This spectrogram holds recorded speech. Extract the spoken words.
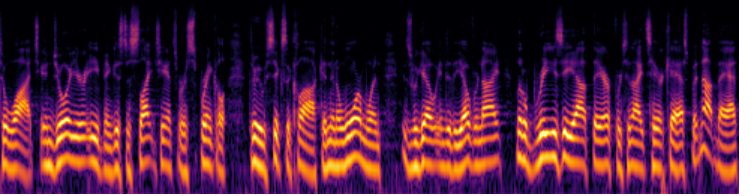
to watch. Enjoy your evening. Just a slight chance for a sprinkle through 6 o'clock, and then a warm one as we go into the overnight. A Little breezy out there for tonight's haircast, but not bad.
